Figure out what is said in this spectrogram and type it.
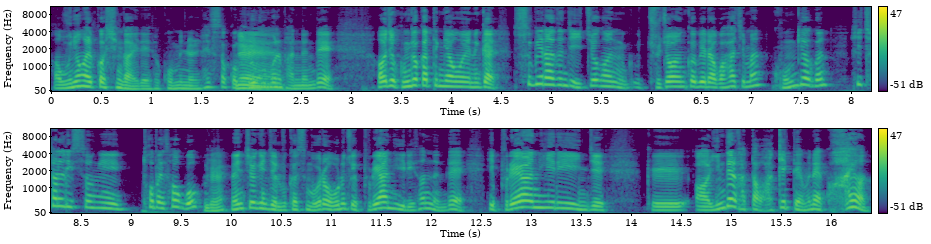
어, 운영할 것인가에 대해서 고민을 했었고 그 네. 그 부분을 봤는데 어제 공격 같은 경우에는 그러니까 수비라든지 이쪽은 주전급이라고 하지만 공격은 히샬리송이 톱에 서고 네. 왼쪽에 이제 루카스 모라 오른쪽에 브리안 힐이 섰는데 이 브리안 힐이 이제 그 어, 임대를 갔다 왔기 때문에 과연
